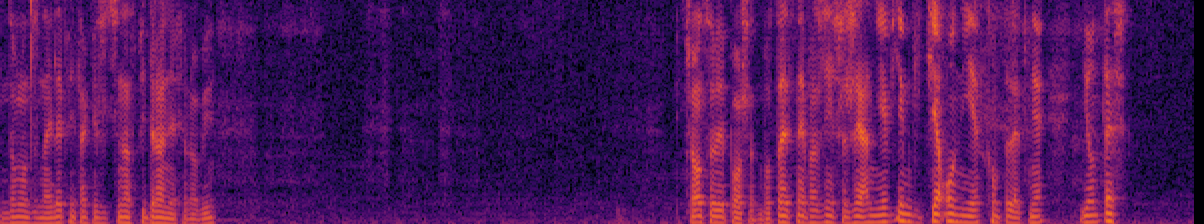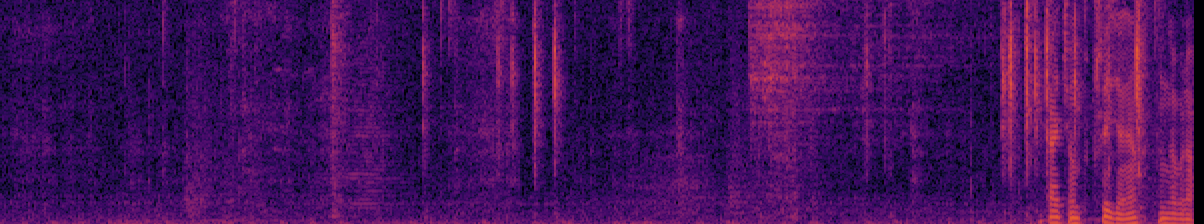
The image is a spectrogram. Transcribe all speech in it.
wiadomo, że najlepiej takie rzeczy na speedrunie się robi. Czy on sobie poszedł? Bo to jest najważniejsze, że ja nie wiem, gdzie on jest kompletnie. I on też. Czekajcie, on tu przyjdzie, nie? Dobra,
